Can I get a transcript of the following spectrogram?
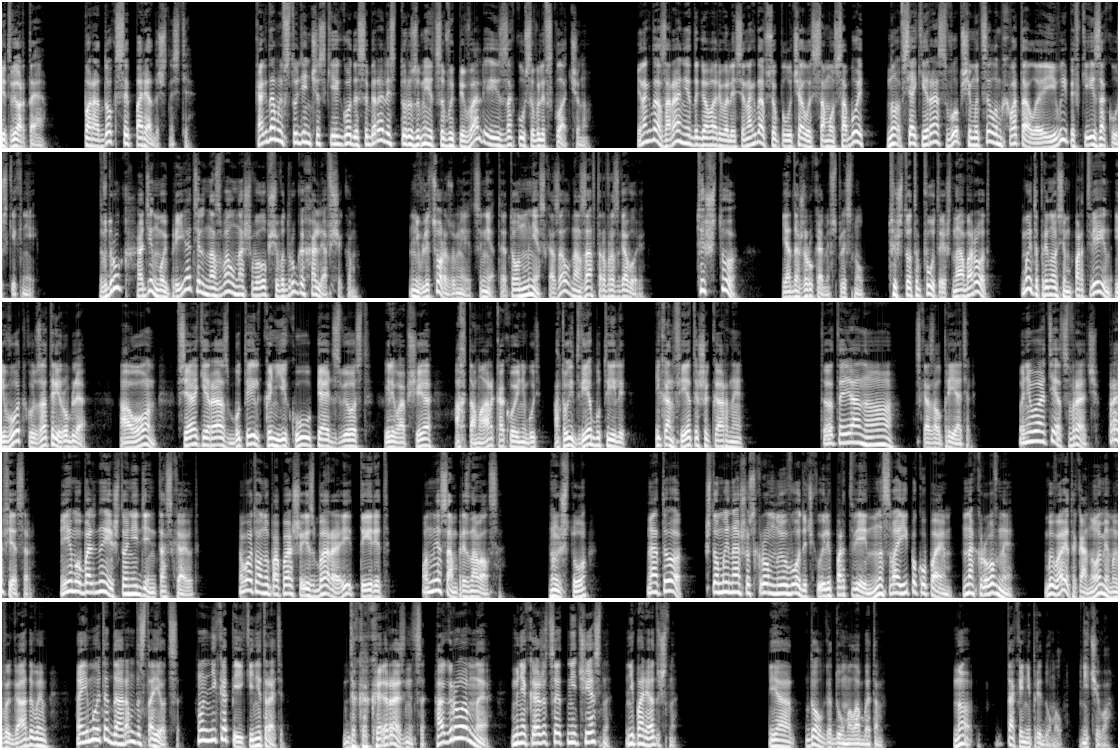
Четвертое. Парадоксы порядочности. Когда мы в студенческие годы собирались, то, разумеется, выпивали и закусывали в складчину. Иногда заранее договаривались, иногда все получалось само собой, но всякий раз в общем и целом хватало и выпивки, и закуски к ней. Вдруг один мой приятель назвал нашего общего друга халявщиком. Не в лицо, разумеется, нет, это он мне сказал на завтра в разговоре. «Ты что?» Я даже руками всплеснул. «Ты что-то путаешь, наоборот. Мы-то приносим портвейн и водку за три рубля, а он всякий раз бутыль коньяку пять звезд или вообще ахтамар какой-нибудь, а то и две бутыли, и конфеты шикарные». «То-то и оно», — сказал приятель. «У него отец врач, профессор, ему больные что ни день таскают. Вот он у папаши из бара и тырит. Он мне сам признавался». «Ну и что?» «А то, что мы нашу скромную водочку или портвейн на свои покупаем, на кровные. Бывает, экономим и выгадываем, а ему это даром достается. Он ни копейки не тратит. Да какая разница? Огромная! Мне кажется, это нечестно, непорядочно. Я долго думал об этом, но так и не придумал ничего.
